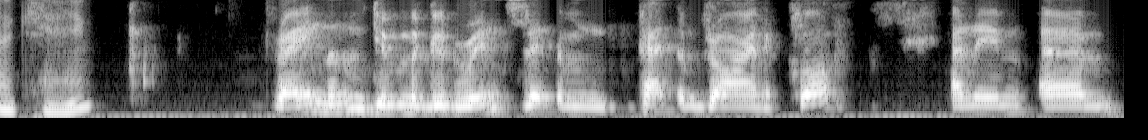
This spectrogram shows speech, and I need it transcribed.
Okay. drain them, give them a good rinse, let them pat them dry in a cloth, and then um,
